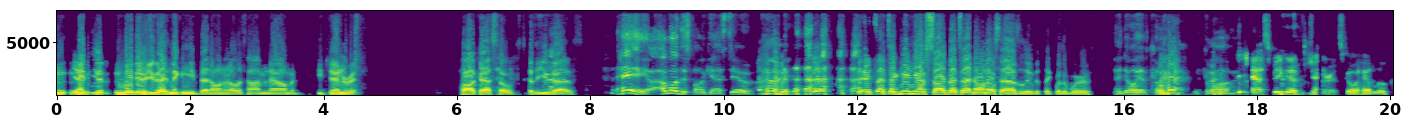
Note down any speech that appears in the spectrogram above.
M- Yeah. Maybe maybe it was you guys making me bet on it all the time. Now I'm a degenerate podcast host because of you guys. Hey, I'm on this podcast too. it's it's like me and you have side bets that no one else has, Luke. It's like we're the worst. I know I have COVID. Come on. Yeah, speaking of degenerates, go ahead, Luke.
